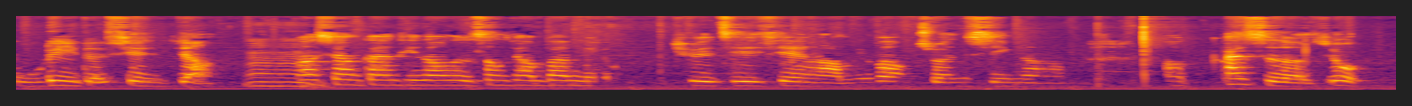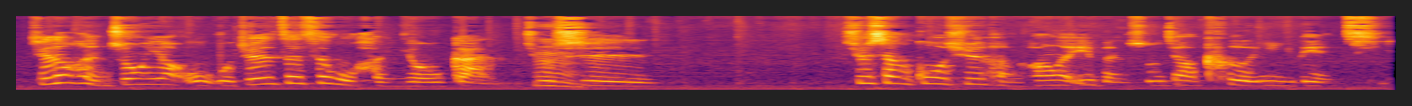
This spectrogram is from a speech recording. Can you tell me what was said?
不利的现象。嗯，那像刚刚听到那个上下班没有确界限啊，没办法专心啊，啊，开始了就其实很重要。我我觉得这次我很有感，就是、嗯、就像过去很夯的一本书叫《刻意练习》，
